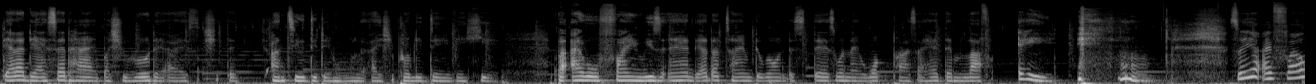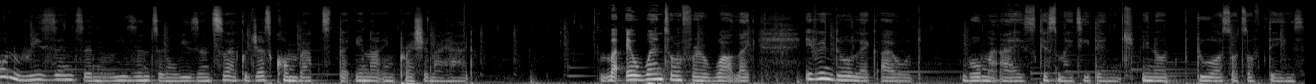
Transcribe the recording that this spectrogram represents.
the other day I said hi, but she rolled her eyes. She, the auntie didn't roll her eyes. She probably didn't even hear. But I will find reason. And the other time they were on the stairs when I walked past, I heard them laugh. Hey. So yeah, I found reasons and reasons and reasons so I could just come back to the inner impression I had. But it went on for a while. Like even though like I would roll my eyes, kiss my teeth and you know, do all sorts of things,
